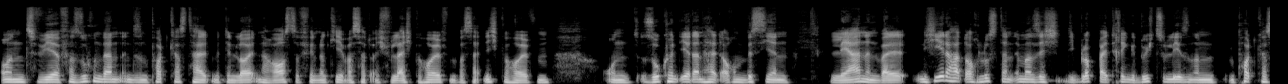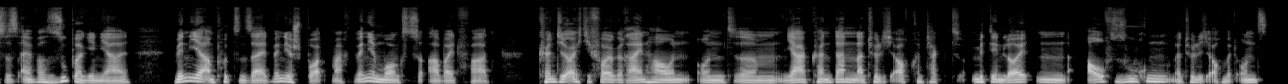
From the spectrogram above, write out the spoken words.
Und wir versuchen dann in diesem Podcast halt mit den Leuten herauszufinden, okay, was hat euch vielleicht geholfen, was hat nicht geholfen. Und so könnt ihr dann halt auch ein bisschen lernen, weil nicht jeder hat auch Lust dann immer sich die Blogbeiträge durchzulesen und ein Podcast ist einfach super genial. Wenn ihr am Putzen seid, wenn ihr Sport macht, wenn ihr morgens zur Arbeit fahrt, könnt ihr euch die Folge reinhauen und ähm, ja, könnt dann natürlich auch Kontakt mit den Leuten aufsuchen, natürlich auch mit uns.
